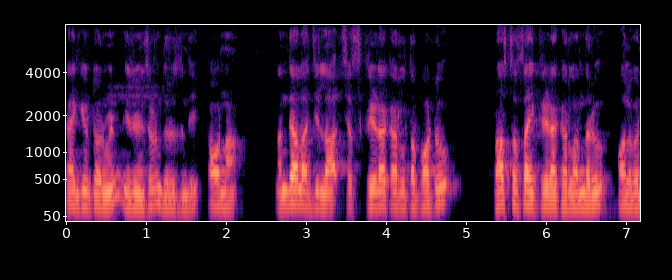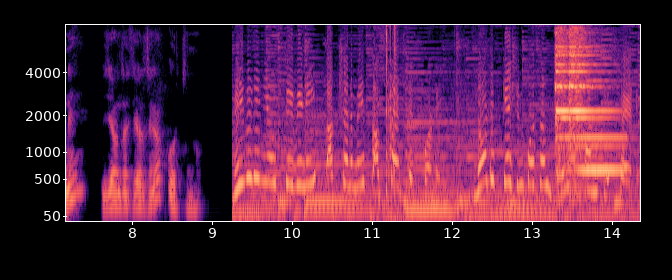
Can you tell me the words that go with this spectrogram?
ర్యాంకింగ్ టోర్నమెంట్ నిర్వహించడం జరుగుతుంది. కావున నంద్యాల జిల్లా చెస్ క్రీడాకారులతో పాటు రాష్ట్ర స్థాయి క్రీడాకారులందరూ పాల్గొని విజయవంతం చేయాల్సిందిగా కోరుతున్నాం వివిడి న్యూస్ టీవీని తక్షణమే సబ్స్క్రైబ్ చేసుకోండి. నోటిఫికేషన్ కోసం బెల్ ఐకాన్ క్లిక్ చేయండి.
